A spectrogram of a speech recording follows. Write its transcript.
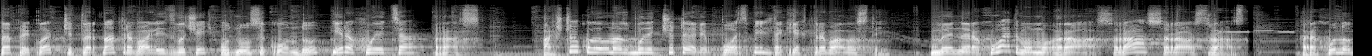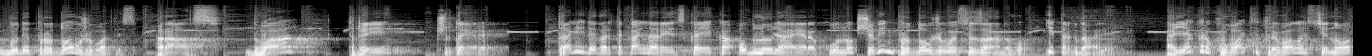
Наприклад, четвертна тривалість звучить 1 секунду і рахується раз. А що коли у нас буде 4 поспіль таких тривалостей? Ми не рахуватимемо раз, раз, раз, раз. Рахунок буде продовжуватись. Раз, два, три, чотири. Далі йде вертикальна риска, яка обнуляє рахунок, що він продовжувався заново, і так далі. А як рахувати тривалості нот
